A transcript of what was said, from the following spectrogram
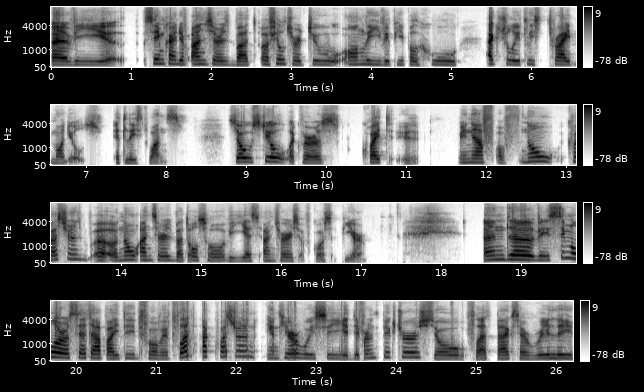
uh, the same kind of answers, but filtered to only the people who actually at least tried modules at least once. So still like there's quite uh, enough of no questions, uh, no answers, but also the yes answers of course appear. And uh, the similar setup I did for the Flatpak question, and here we see a different picture. So Flatpaks are really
